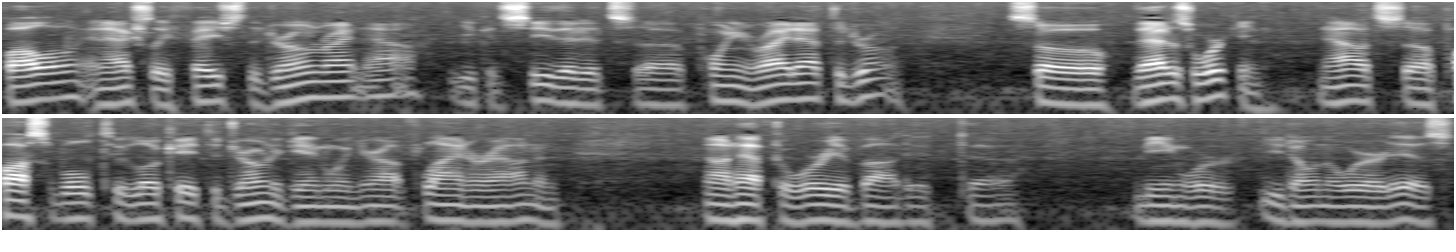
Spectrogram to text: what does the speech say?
follow and actually face the drone right now, you can see that it's uh, pointing right at the drone. So that is working. Now it's uh, possible to locate the drone again when you're out flying around and not have to worry about it uh, being where you don't know where it is.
